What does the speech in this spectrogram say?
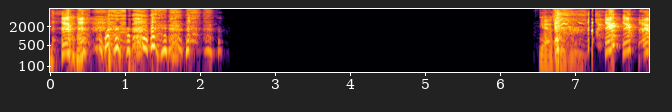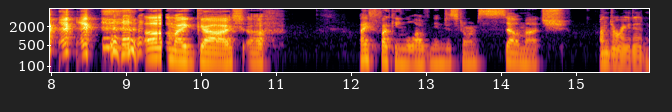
yeah, she's me. Oh my gosh. Ugh. I fucking love Ninja Storm so much. underrated.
